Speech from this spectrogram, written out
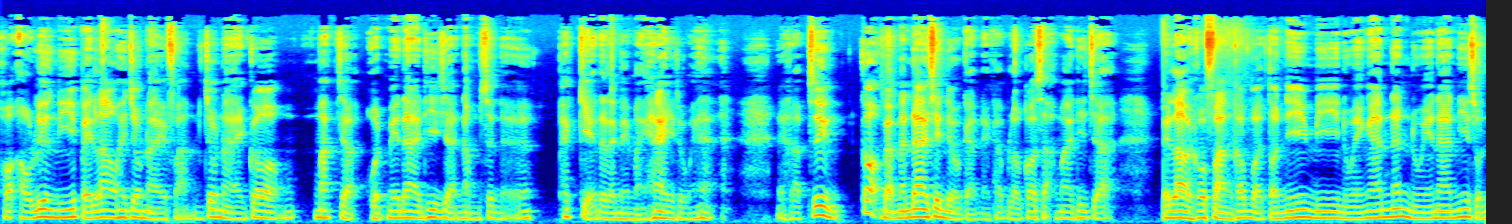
พอเอาเรื่องนี้ไปเล่าให้เจ้านายฟัง เจ้านายก็มักจะอดไม่ได้ที่จะนำเสนอแพ็กเกจอะไรใหม่ ๆ ให้ถูกไหมฮะนะครับ ซึ่งก็แบบนั้นได้เช่นเดียวกันนะครับ เราก็สามารถที่จะ ไปเล่าให้เขาฟังครับว่าตอนนี้มีหน่วยงานนั้นหน่วยงานนี้สน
